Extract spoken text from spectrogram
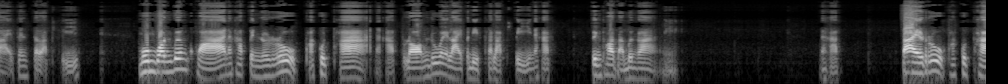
ลายเส้นสลับสี มุมบนเบื้องขวานะครับ เป็นรูปพระคุดพานะครับล้อมด้วยลายประดิษฐ์สลับสีนะครับ ซึ่งทอดมาเบื้องล่างนี้นะครับ ใต้รูปพระคุดพา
